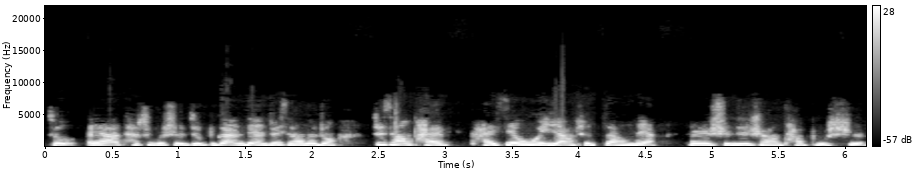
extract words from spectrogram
就哎呀，它是不是就不干净？就像那种就像排排泄物一样是脏的呀，但是实际上它不是。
